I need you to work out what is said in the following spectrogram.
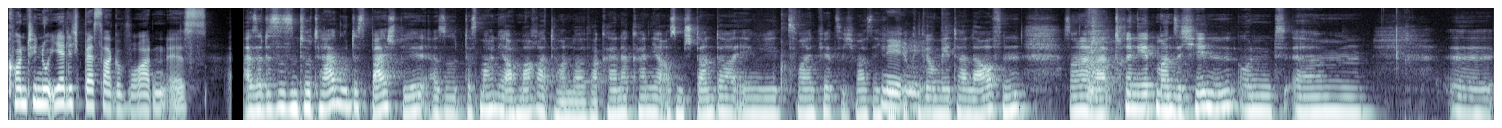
kontinuierlich besser geworden ist. Also das ist ein total gutes Beispiel. Also das machen ja auch Marathonläufer. Keiner kann ja aus dem Stand da irgendwie 42, weiß nicht, nee. wie viele Kilometer laufen, sondern da trainiert man sich hin und ähm, äh,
